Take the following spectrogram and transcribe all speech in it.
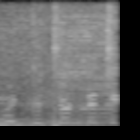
ਤੂੰ ਇੱਕ ਚੁਟਕੀ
